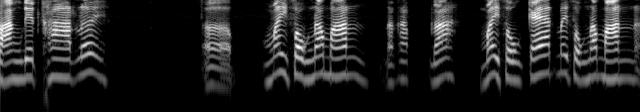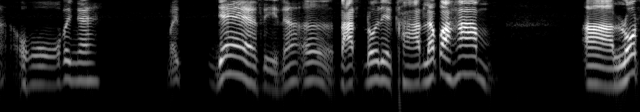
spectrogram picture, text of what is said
สั่งเด็ดขาดเลย เออไม่ส่งน้ำมันนะครับ นะ ไม่ส่งแก๊สไม่ส่งน้ำมัน โอ้โห เป็นไง ไม่แย่สินะเออ ตัดโดยเด็ดขาดแล้วก็ห้าม อ่ารถ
